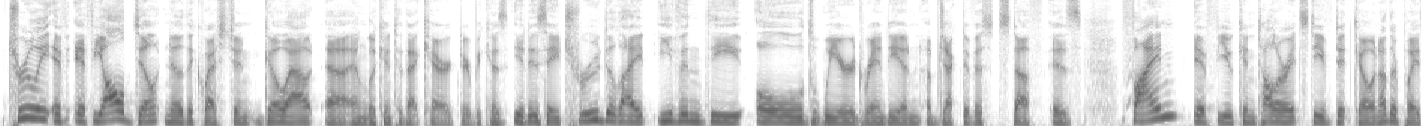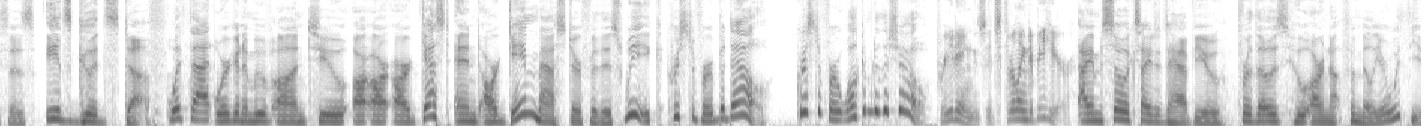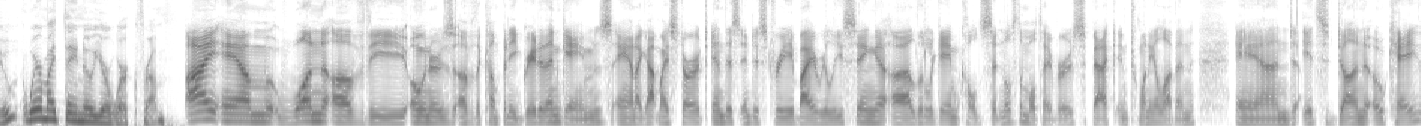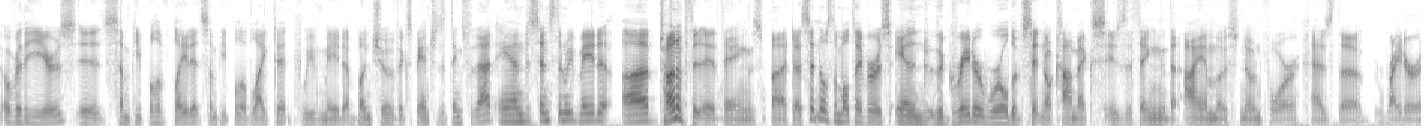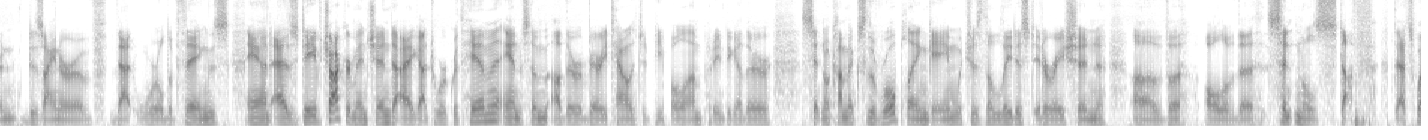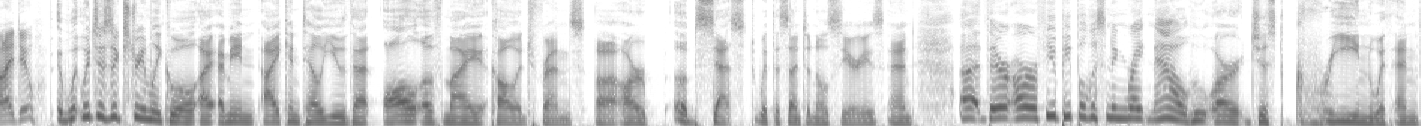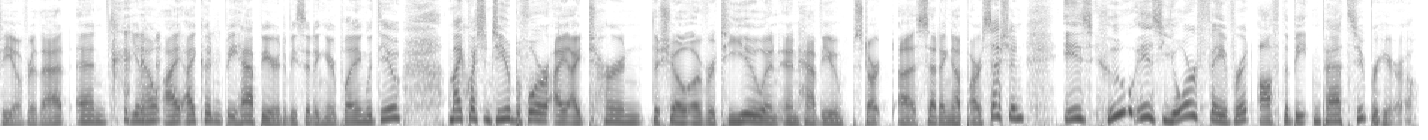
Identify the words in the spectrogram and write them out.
truly if if y'all don't know the question go out uh, and look into that character because it is a true delight. Even the old weird randian objectivist stuff is fine if you can tolerate steve ditko and other places. It's good stuff. With that we're going to move on to our, our, our guest and our game master for this week Christopher Badell Christopher, welcome to the show. Greetings. It's thrilling to be here. I am so excited to have you. For those who are not familiar with you, where might they know your work from? I am one of the owners of the company Greater Than Games, and I got my start in this industry by releasing a little game called Sentinels the Multiverse back in 2011. And it's done okay over the years. It, some people have played it, some people have liked it. We've made a bunch of expansions and things for that, and since then we've made a ton of th- things. But uh, Sentinels the Multiverse and the greater world of Sentinel Comics is the thing that I am most known for as the writer and designer of that world of things. And as Dave Ch- Chalker mentioned, I got to work with him and some other very talented people on putting together Sentinel Comics, the role playing game, which is the latest iteration of all of the Sentinels stuff. That's what I do. Which is extremely cool. I, I mean, I can tell you that all of my college friends uh, are obsessed with the Sentinel series, and uh, there are a few people listening right now who are just green with envy over that. And you know, I, I couldn't be happier to be sitting here playing with you. My question to you before I, I turn the show over to you and and have you start uh, setting up our session is who is your favorite off the beaten path superhero?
